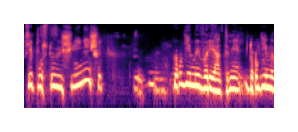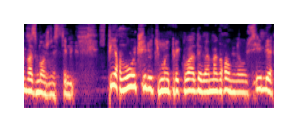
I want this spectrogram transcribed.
те пустующие ниши, другими вариантами, другими возможностями. В первую очередь мы прикладываем огромные усилия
